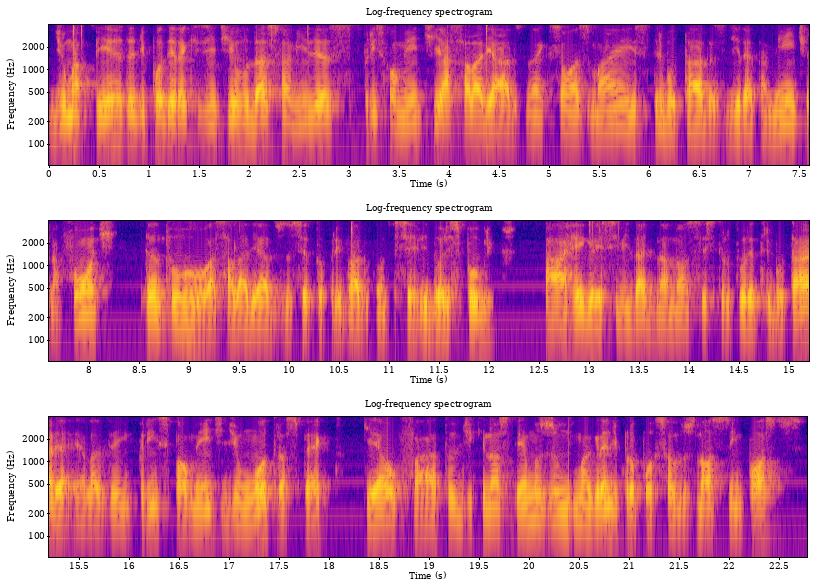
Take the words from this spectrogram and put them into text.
de uma perda de poder aquisitivo das famílias, principalmente assalariadas, né, que são as mais tributadas diretamente na fonte, tanto assalariados do setor privado quanto servidores públicos a regressividade na nossa estrutura tributária, ela vem principalmente de um outro aspecto, que é o fato de que nós temos um, uma grande proporção dos nossos impostos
